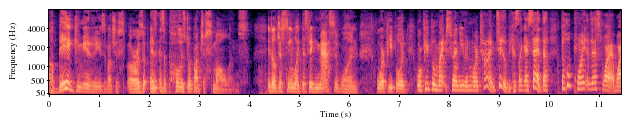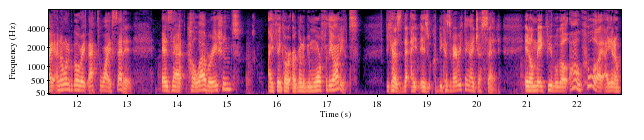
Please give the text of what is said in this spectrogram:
a big community as a bunch of, or as, as, as opposed to a bunch of small ones. It'll just seem like this big, massive one where people would, where people might spend even more time too. Because, like I said, the the whole point of this, why, why, and I want to go right back to why I said it, is that collaborations, I think, are, are going to be more for the audience because that is because of everything I just said. It'll make people go, "Oh, cool! I, I you know,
